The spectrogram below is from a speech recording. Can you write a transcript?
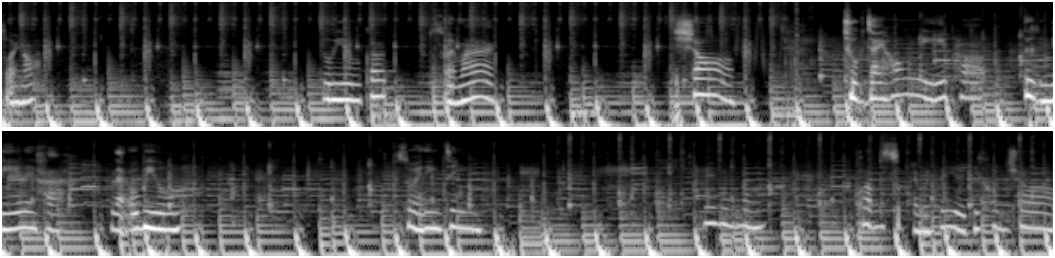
สวยเนาะวิวก็สวยมาก ชอบ ถูกใจห้องนี้เพราะตึกนี้เลยค่ะ แล้ววิว สวยจริงๆ ไม่รู้เนาะความสวยมันก็อยู่ที่คนชอบ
